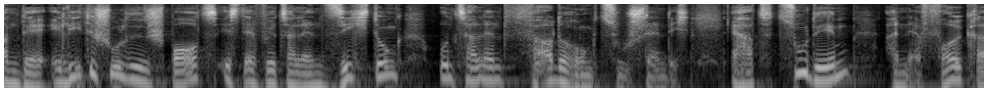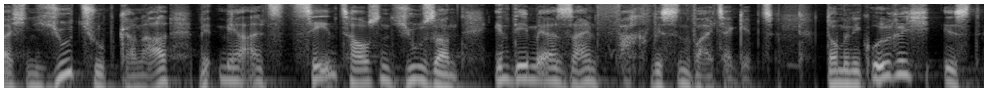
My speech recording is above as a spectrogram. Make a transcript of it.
An der Eliteschule des Sports ist er für Talentsichtung und Talentförderung zuständig. Er hat zudem einen erfolgreichen YouTube-Kanal mit mehr als 10.000 Usern, in dem er sein Fachwissen weitergibt. Dominik Ulrich ist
